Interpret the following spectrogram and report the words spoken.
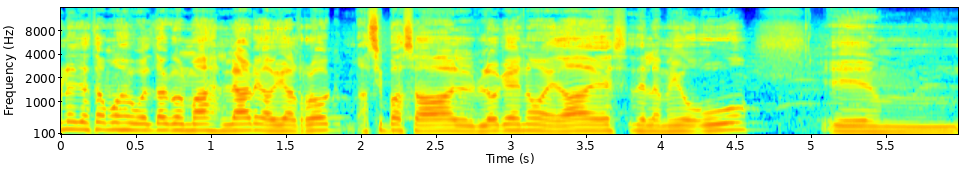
Bueno, ya estamos de vuelta con más larga Vía al Rock. Así pasaba el bloque de novedades del amigo Hugo. Eh,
